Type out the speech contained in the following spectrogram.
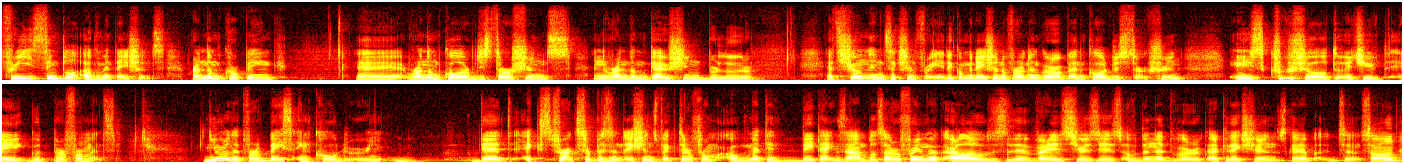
three simple augmentations, random cropping, uh, random color distortions, and random Gaussian blur. As shown in section 3, the combination of random crop and color distortion is crucial to achieve a good performance. Neural network-based encoder that extracts representations vector from augmented data examples. Our framework allows the various choices of the network architecture and so on.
